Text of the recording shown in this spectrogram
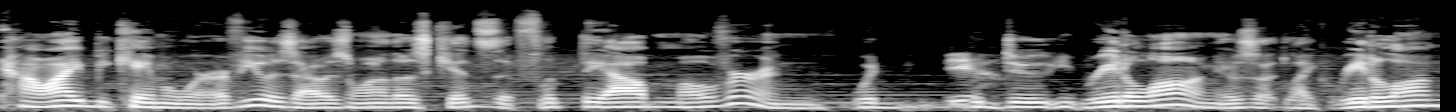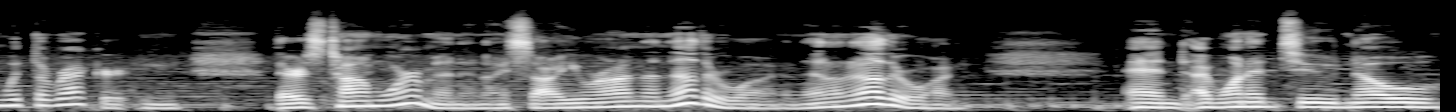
how I became aware of you is I was one of those kids that flipped the album over and would, Yeah. would do read along. It was uh, like read along with the record. And there's Tom Werman, and I saw you were on another one, and then another one, and I wanted to know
